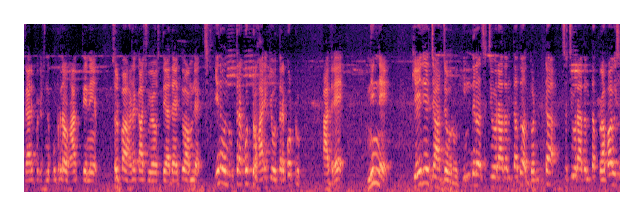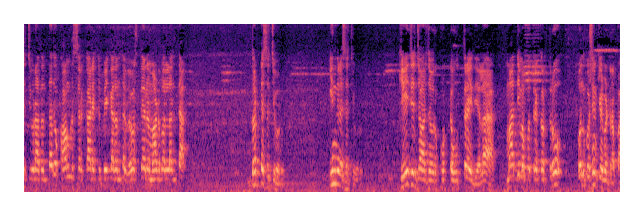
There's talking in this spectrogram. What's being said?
ಕ್ಲಾರಿಫಿಕೇಶನ್ ಕೊಟ್ಟರು ನಾವು ಹಾಕ್ತೇನೆ. ಸ್ವಲ್ಪ ಹಣಕಾಸು ವ್ಯವಸ್ಥೆ ಅದಾಯಿತು, ಆಮೇಲೆ ಏನೋ ಒಂದು ಉತ್ತರ ಕೊಟ್ಟರು ಹಾರಿಕೆ ಉತ್ತರ ಕೊಟ್ಟರು ಆದರೆ ನಿನ್ನೆ ಕೆ ಜೆ ಜಾರ್ಜ್ ಅವರು ಹಿಂದಿನ ಸಚಿವರಾದಂಥದ್ದು ದೊಡ್ಡ ಸಚಿವರಾದಂಥ, ಪ್ರಭಾವಿ ಸಚಿವರಾದಂಥದ್ದು, ಕಾಂಗ್ರೆಸ್ ಸರ್ಕಾರಕ್ಕೆ ಬೇಕಾದಂಥ ವ್ಯವಸ್ಥೆಯನ್ನು ಮಾಡಬಲ್ಲಂಥ ದೊಡ್ಡ ಸಚಿವರು, ಇಂದಿನ ಸಚಿವರು. ಕೆ ಜೆ ಜಾರ್ಜ್ ಅವರು ಕೊಟ್ಟ ಉತ್ತರ ಇದೆಯಲ್ಲ, ಮಾಧ್ಯಮ ಪತ್ರಕರ್ತರು ಒಂದು ಕ್ವಶನ್ ಕೇಳ್ಬಿಟ್ರಪ್ಪ.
